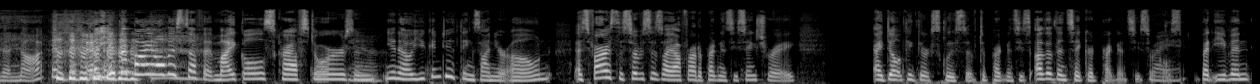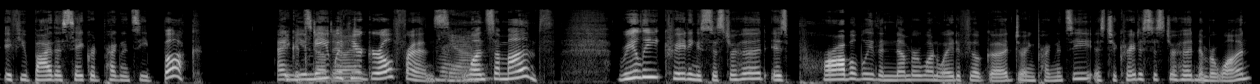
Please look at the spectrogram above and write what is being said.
than not. But you can buy all this stuff at Michael's craft stores and, you know, you can do things on your own. As far as the services I offer out of Pregnancy Sanctuary, I don't think they're exclusive to pregnancies other than Sacred Pregnancy Circles. Right. But even if you buy the Sacred Pregnancy book and could you, meet with it. your girlfriends Yeah. once a month, really creating a sisterhood is probably the number one way to feel good during pregnancy is to create a sisterhood, number one,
